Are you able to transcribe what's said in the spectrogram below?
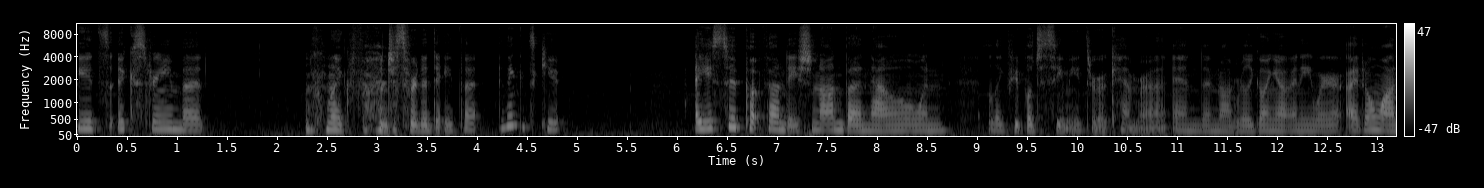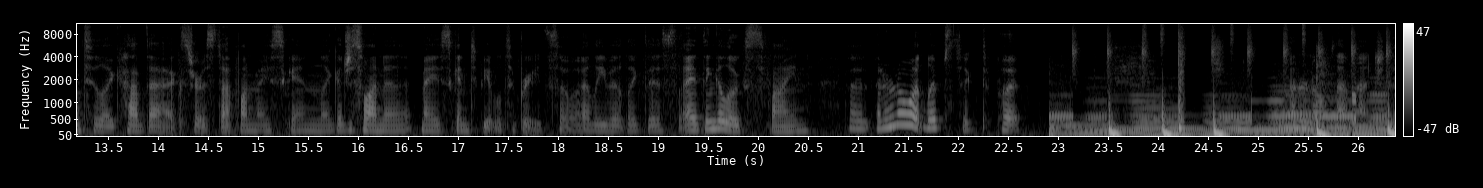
Maybe it's extreme, but like just for today, but I think it's cute. I used to put foundation on, but now when like people just see me through a camera and I'm not really going out anywhere, I don't want to like have that extra stuff on my skin. Like I just want to, my skin to be able to breathe, so I leave it like this. I think it looks fine, but I don't know what lipstick to put. I don't know if that matches.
